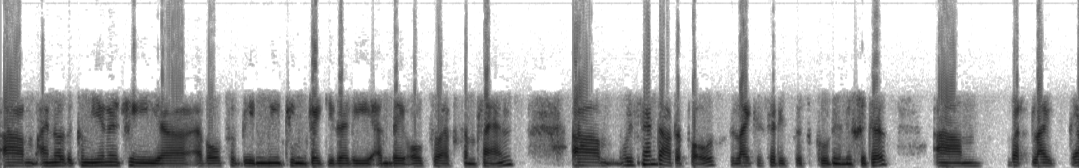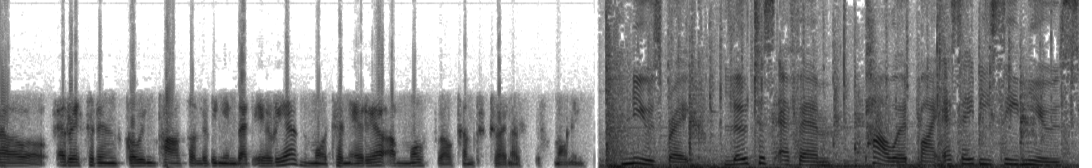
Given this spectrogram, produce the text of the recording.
Um, I know the community uh, have also been meeting regularly, and they also have some plans. Um, we sent out a post. Like I said, it's a school initiative. Um, but like uh, residents going past or living in that area, the Morton area, are most welcome to join us this morning. Newsbreak, Lotus FM, powered by SABC News.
